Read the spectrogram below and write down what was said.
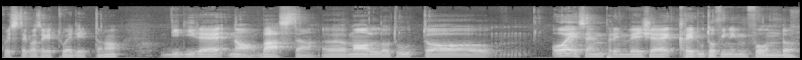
queste cose che tu hai detto, no? Di dire no, basta, eh, mollo tutto, o hai sempre invece creduto fino in fondo?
